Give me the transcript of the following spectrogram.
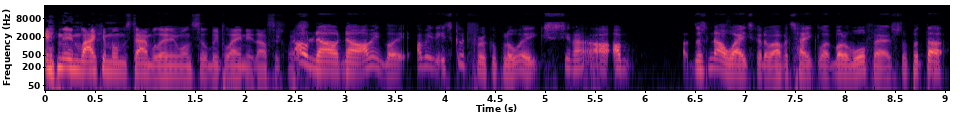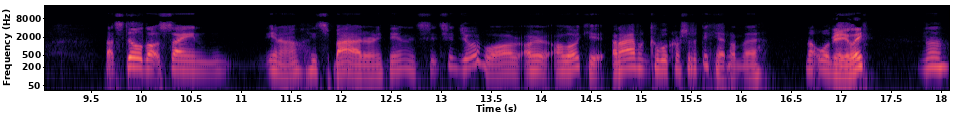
in, in like a month's time, will anyone still be playing it? That's the question. Oh no, no. I mean, like, I mean, it's good for a couple of weeks. You know, I, I'm. There's no way it's going to overtake like Modern Warfare and stuff. But that, that's still not saying, you know, it's bad or anything. It's it's enjoyable. I I, I like it, and I haven't come across a dickhead on there. Not once. Really? No.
